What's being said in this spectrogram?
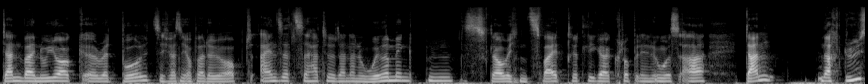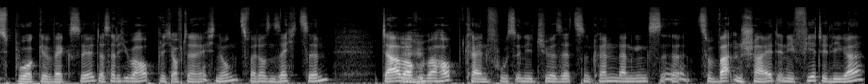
dann bei New York äh, Red Bulls. Ich weiß nicht, ob er da überhaupt Einsätze hatte, dann an Wilmington, das ist, glaube ich, ein Zweit-Drittliga-Club in den USA. Dann nach Duisburg gewechselt, das hatte ich überhaupt nicht auf der Rechnung, 2016. Da aber Mhm. auch überhaupt keinen Fuß in die Tür setzen können. Dann ging es äh, zu Wattenscheid in die vierte Liga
